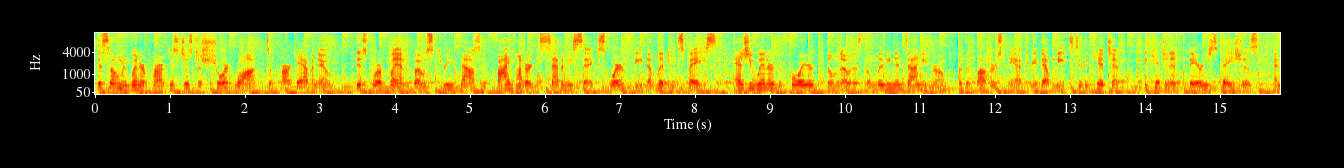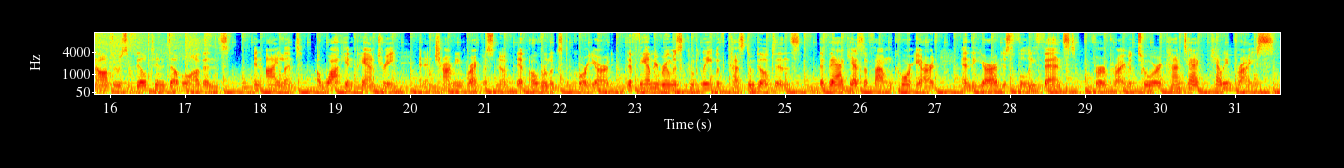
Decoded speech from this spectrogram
This home in Winter Park is just a short walk to Park Avenue. This floor plan boasts 3,576 square feet of living space. As you enter the foyer, you'll notice the living and dining room with a butler's pantry that leads to the kitchen. The kitchen is very spacious and offers built-in double ovens, an island, a walk-in pantry, and a charming breakfast nook that overlooks the courtyard. The family room is complete with custom built-ins. The back has a fountain courtyard and the yard is fully fenced. For a private tour, contact Kelly Price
